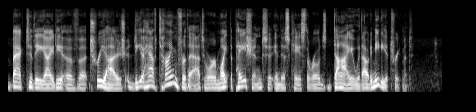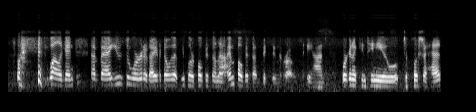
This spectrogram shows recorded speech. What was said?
Back to the idea of uh, triage, do you have time for that, or might the patient, in this case the roads, die without immediate treatment? well, again, I use the word, and I know that people are focused on that. I'm focused on fixing the roads, and we're going to continue to push ahead.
